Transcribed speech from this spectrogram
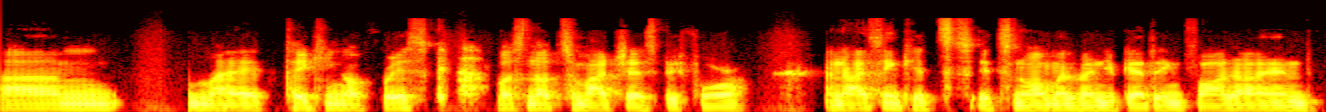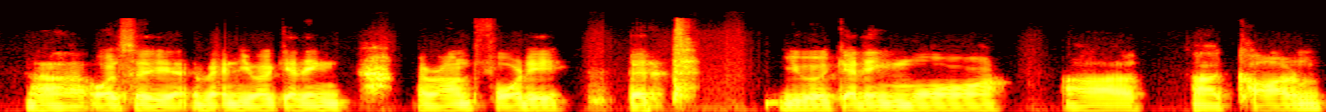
um, my taking of risk was not so much as before and i think it's it's normal when you're getting father and uh, also when you are getting around 40 that you are getting more uh, uh, calm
